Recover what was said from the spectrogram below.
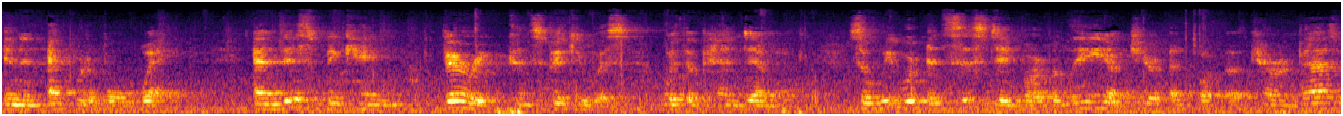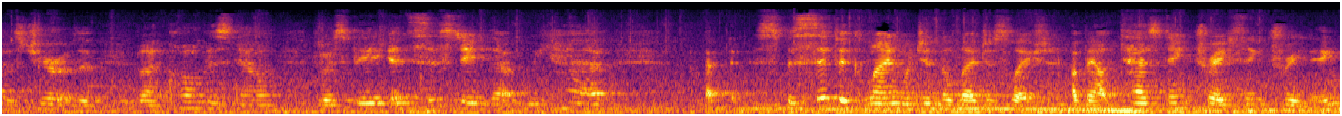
in an equitable way. And this became very conspicuous with the pandemic. So we were insisting, Barbara Lee, our chair, and uh, Karen Bass was chair of the Black Caucus now, Beatty, insisting that we have uh, specific language in the legislation about testing, tracing, treating,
